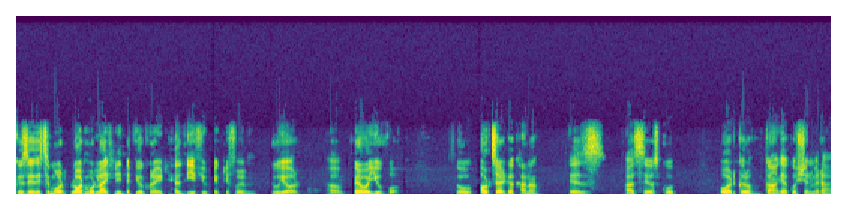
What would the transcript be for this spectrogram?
because it's a more lot more likely that you're going to eat healthy if you take tiffin to your uh, wherever you work तो आउटसाइड का खाना इज आज से उसको अवॉइड करो कहाँ क्या क्वेश्चन मेरा।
